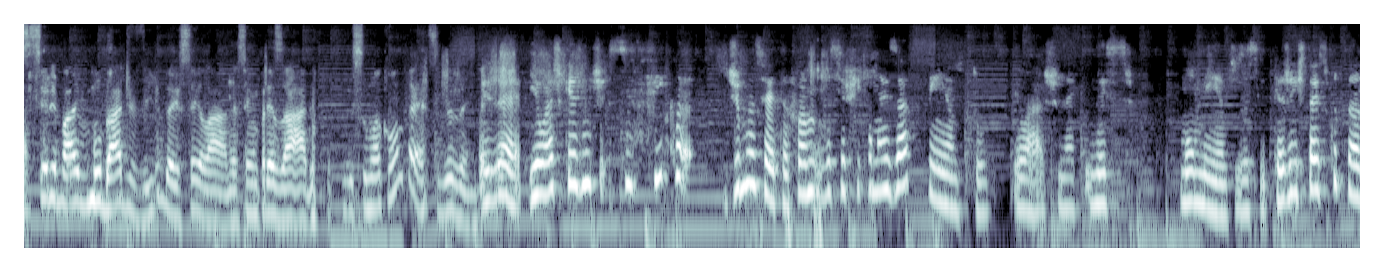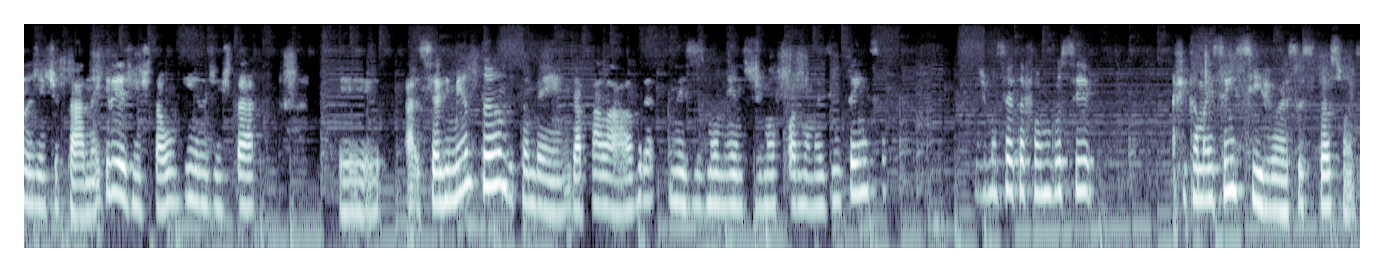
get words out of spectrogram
se ele vai mudar de vida e sei lá, né, ser empresário. Isso não acontece, viu, gente? Pois é, e eu acho que a gente se fica, de uma certa forma, você fica mais atento, eu acho, né, nesses momentos, assim, porque a gente está escutando, a gente está na igreja, a gente está ouvindo, a gente está é, se alimentando também da palavra nesses momentos de uma forma mais intensa. De uma certa forma, você fica mais sensível a essas situações.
